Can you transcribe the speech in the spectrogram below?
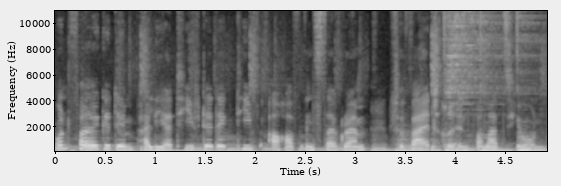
Und folge dem Palliativdetektiv auch auf Instagram für weitere Informationen.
